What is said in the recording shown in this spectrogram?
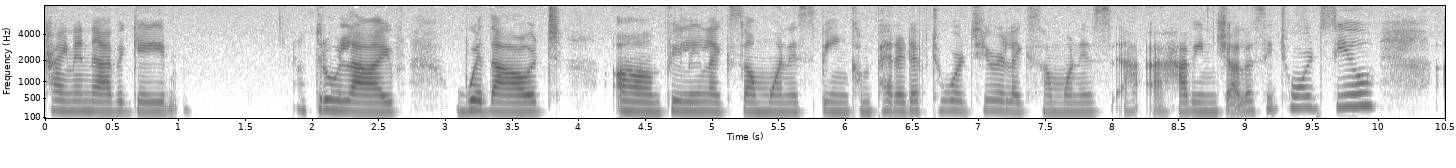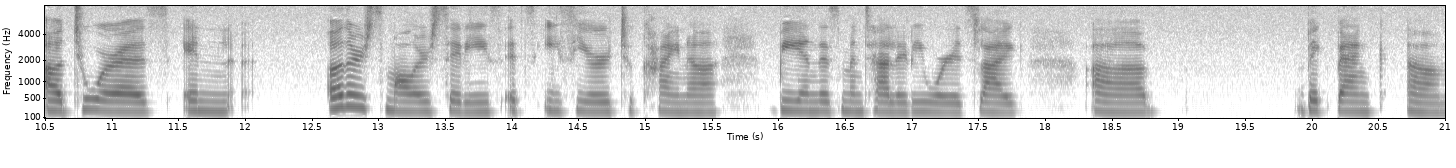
kind of navigate through life without um, feeling like someone is being competitive towards you or like someone is ha- having jealousy towards you. Uh, to whereas in other smaller cities, it's easier to kind of be in this mentality where it's like, uh, big bank um,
